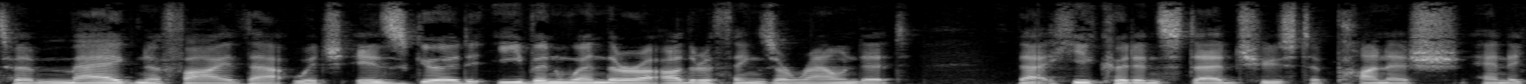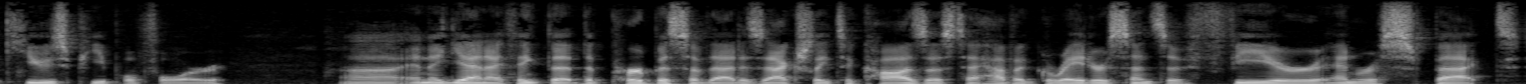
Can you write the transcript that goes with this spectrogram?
to magnify that which is good, even when there are other things around it that he could instead choose to punish and accuse people for. Uh, and again, I think that the purpose of that is actually to cause us to have a greater sense of fear and respect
